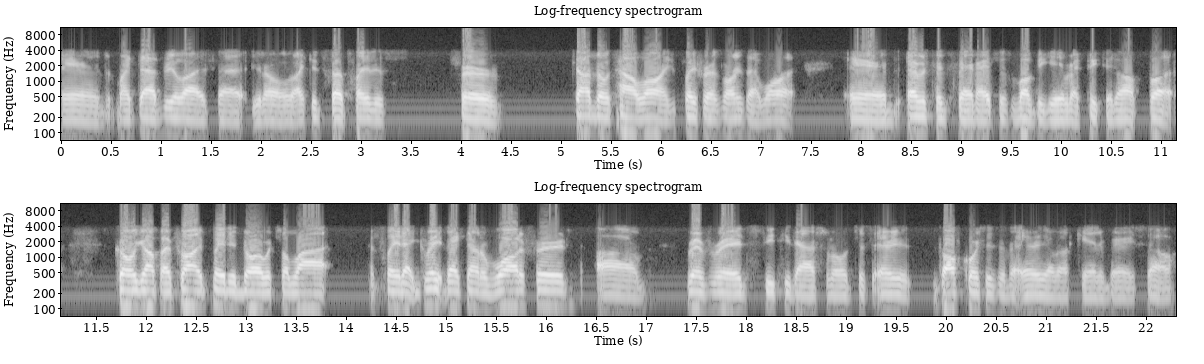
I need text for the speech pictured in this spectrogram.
and my dad realized that you know I could start playing this for God knows how long. I can play for as long as I want. And ever since then, I just loved the game and I picked it up. But growing up, I probably played in Norwich a lot. I played at Great Neck down in Waterford. Um, River Ridge, CT National, just area golf courses in the area around Canterbury. So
